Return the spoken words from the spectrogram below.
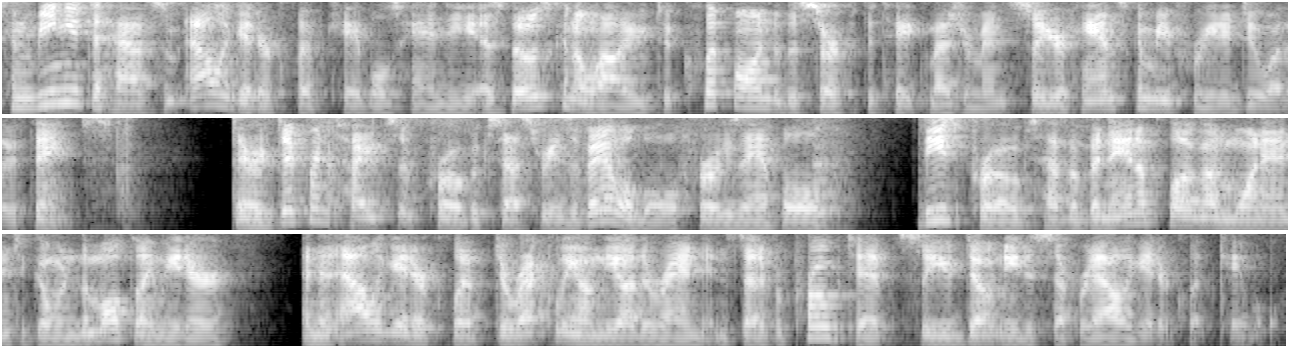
convenient to have some alligator clip cables handy as those can allow you to clip onto the circuit to take measurements so your hands can be free to do other things. There are different types of probe accessories available. For example, these probes have a banana plug on one end to go into the multimeter and an alligator clip directly on the other end instead of a probe tip so you don't need a separate alligator clip cable.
